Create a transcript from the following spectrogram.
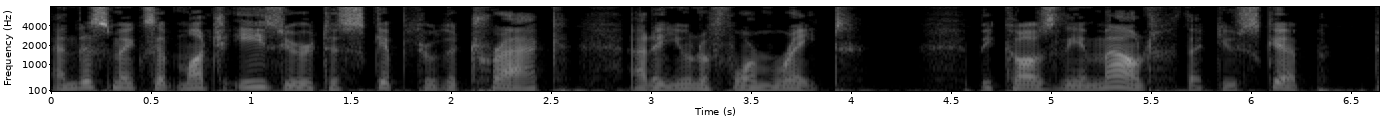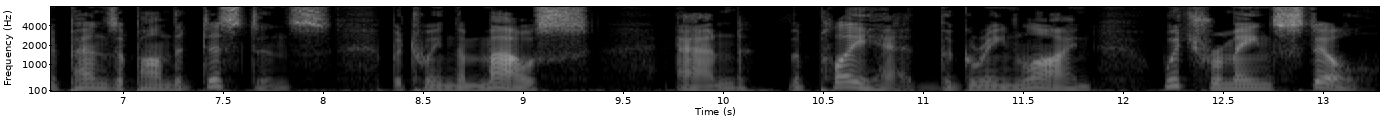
and this makes it much easier to skip through the track at a uniform rate, because the amount that you skip depends upon the distance between the mouse and the playhead, the green line, which remains still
